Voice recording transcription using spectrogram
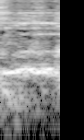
Jesus.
